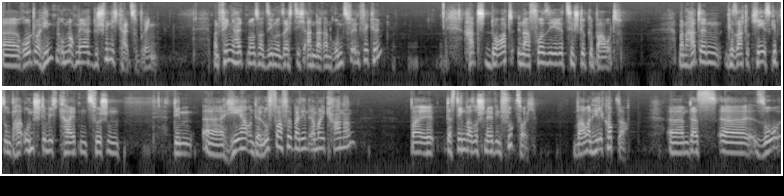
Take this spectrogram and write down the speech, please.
äh, hinten, um noch mehr Geschwindigkeit zu bringen. Man fing halt 1967 an, daran rumzuentwickeln hat dort in einer Vorserie zehn Stück gebaut. Man hat dann gesagt, okay, es gibt so ein paar Unstimmigkeiten zwischen dem äh, Heer und der Luftwaffe bei den Amerikanern, weil das Ding war so schnell wie ein Flugzeug, war aber ein Helikopter. Ähm, das äh, so,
